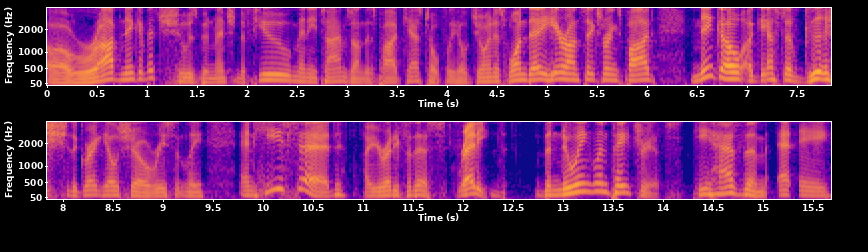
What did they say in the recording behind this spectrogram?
Uh, Rob Ninkovich, who's been mentioned a few many times on this podcast, hopefully he'll join us one day here on Six Rings Pod. Ninko, a guest of Gush, the Greg Hill Show recently, and he said, "Are you ready for this? Ready? The New England Patriots. He has them at a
